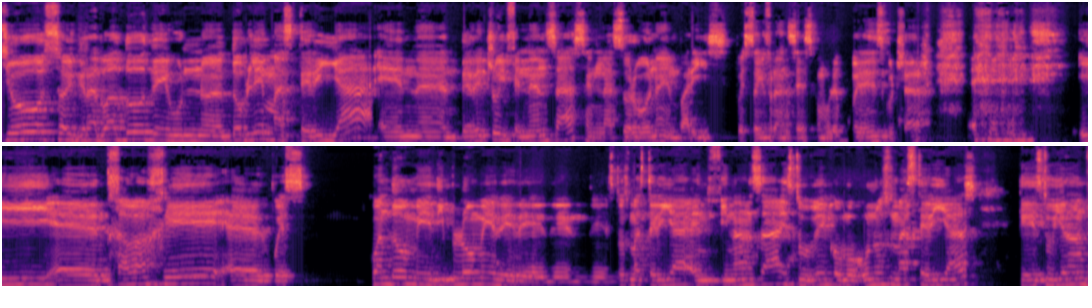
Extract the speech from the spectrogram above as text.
yo soy graduado de una doble maestría en eh, Derecho y Finanzas en la Sorbona en París. Pues soy francés, como lo pueden escuchar. y eh, trabajé, pues cuando me diplomé de, estos maestrías en finanzas, estuve como unos maestrías que estuvieron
